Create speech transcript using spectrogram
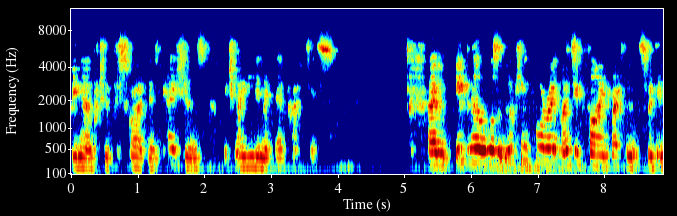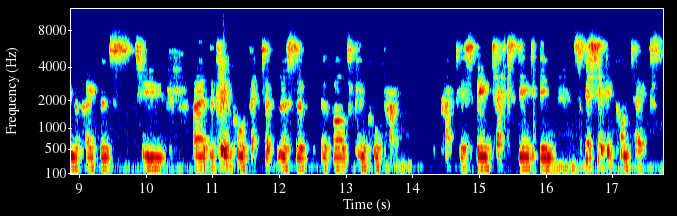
being able to prescribe medications which may limit their practice. Um, even though I wasn't looking for it, I did find reference within the papers to uh, the clinical effectiveness of advanced clinical pra practice being tested in specific contexts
